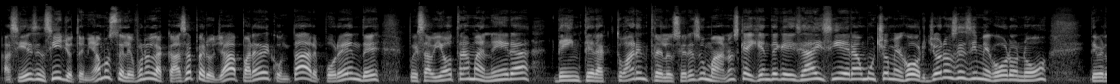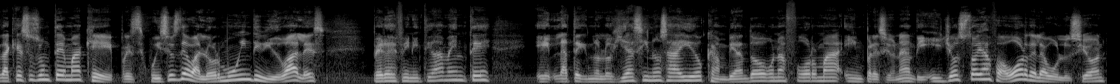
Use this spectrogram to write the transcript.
Así de sencillo, teníamos teléfono en la casa, pero ya, para de contar. Por ende, pues había otra manera de interactuar entre los seres humanos, que hay gente que dice, ay, sí, era mucho mejor. Yo no sé si mejor o no. De verdad que eso es un tema que, pues, juicios de valor muy individuales, pero definitivamente eh, la tecnología sí nos ha ido cambiando de una forma impresionante. Y yo estoy a favor de la evolución,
